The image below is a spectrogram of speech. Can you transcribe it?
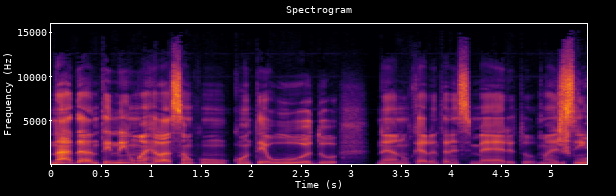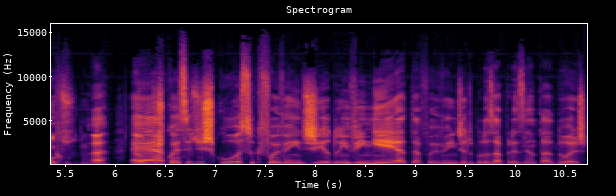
Nada, não tem nenhuma relação com o conteúdo, né? Não quero entrar nesse mérito, mas discurso, sim... né? É, É é, com esse discurso que foi vendido em vinheta, foi vendido pelos apresentadores,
